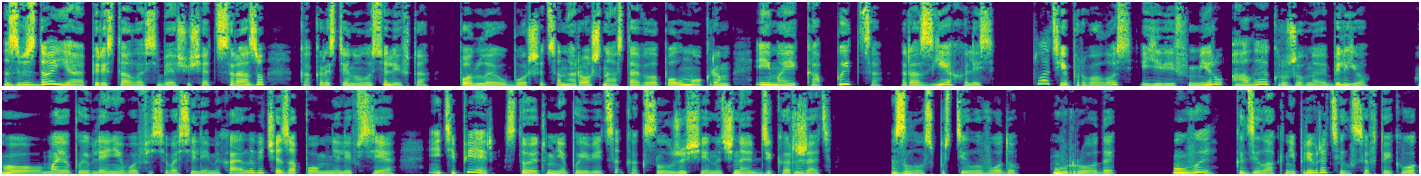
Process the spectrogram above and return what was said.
Звездой я перестала себя ощущать сразу, как растянулась у лифта. Подлая уборщица нарочно оставила пол мокрым, и мои копытца разъехались. Платье порвалось, явив миру алое кружевное белье. О, мое появление в офисе Василия Михайловича запомнили все. И теперь, стоит мне появиться, как служащие начинают дико ржать. Зло спустило воду. Уроды! Увы, Кадиллак не превратился в тыкву,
